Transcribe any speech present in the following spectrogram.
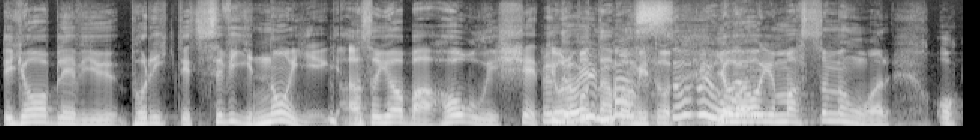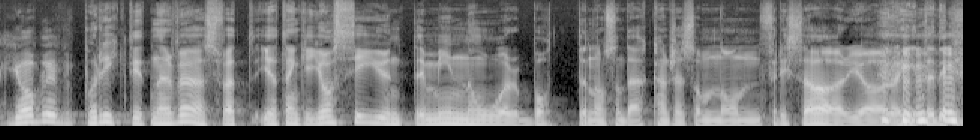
jag blev ju på riktigt svinnojig. Alltså jag bara holy shit, jag håller på har att ju tappa mitt hår. Jag har ju massor med hår. Och jag blev på riktigt nervös för att jag tänker, jag ser ju inte min hårbotten och sånt där kanske som någon frisör gör. Och, hit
